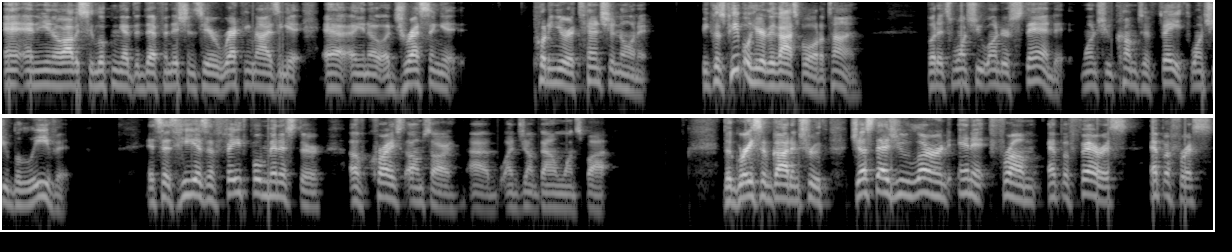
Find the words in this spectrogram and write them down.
And, and you know, obviously looking at the definitions here, recognizing it, uh, you know, addressing it, putting your attention on it, because people hear the gospel all the time. But it's once you understand it, once you come to faith, once you believe it. It says, He is a faithful minister of Christ. Oh, I'm sorry, I, I jumped down one spot the grace of God and truth, just as you learned in it from Epaphras, Epaphras,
